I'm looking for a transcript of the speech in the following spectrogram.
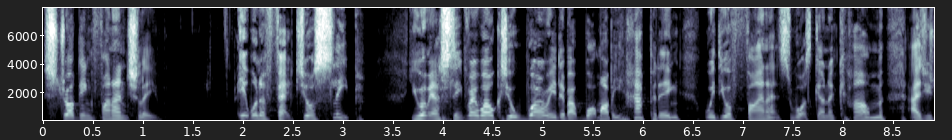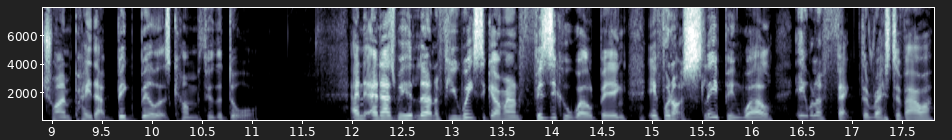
struggling financially, it will affect your sleep. You won't be able to sleep very well because you're worried about what might be happening with your finances, what's going to come as you try and pay that big bill that's come through the door. And, and as we learned a few weeks ago around physical well being, if we're not sleeping well, it will affect the rest of our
